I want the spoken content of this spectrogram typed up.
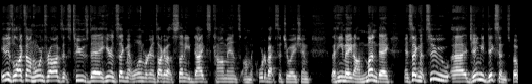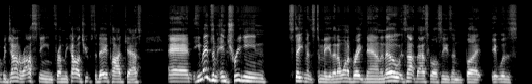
It is Locked On Horn Frogs. It's Tuesday. Here in segment one, we're going to talk about Sonny Dykes' comments on the quarterback situation that he made on Monday. In segment two, uh, Jamie Dixon spoke with Jon Rothstein from the College Hoops Today podcast, and he made some intriguing statements to me that I want to break down. I know it's not basketball season, but it was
